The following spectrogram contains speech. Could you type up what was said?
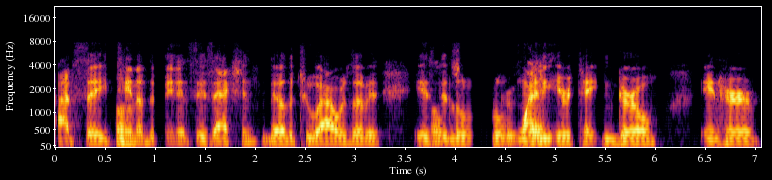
I'd say Oh. ten of the minutes is action. The other two hours of it is Oh, the little, little whiny, irritating girl in her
